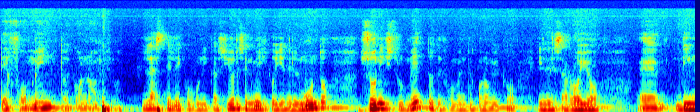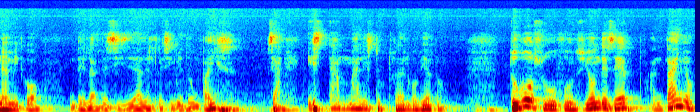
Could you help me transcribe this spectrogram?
de Fomento Económico. Las telecomunicaciones en México y en el mundo son instrumentos de fomento económico y de desarrollo eh, dinámico de la necesidad del crecimiento de un país. O sea, está mal estructurado el gobierno. Tuvo su función de ser antaño,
